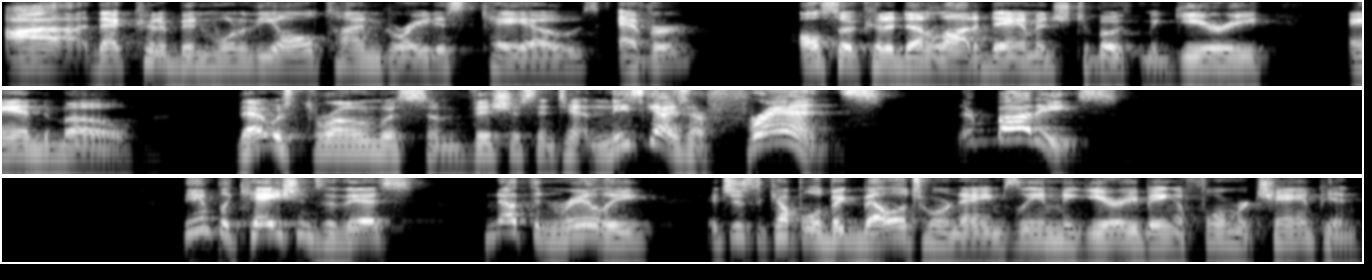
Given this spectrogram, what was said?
uh, that could have been one of the all time greatest KOs ever. Also, it could have done a lot of damage to both McGeary and Mo. That was thrown with some vicious intent. And these guys are friends, they're buddies. The implications of this, nothing really. It's just a couple of big Bellator names, Liam McGeary being a former champion.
